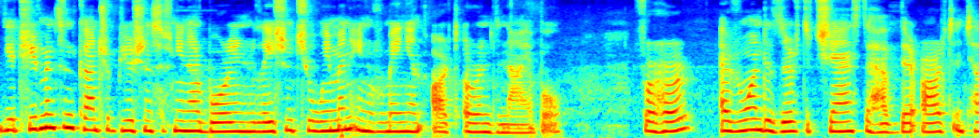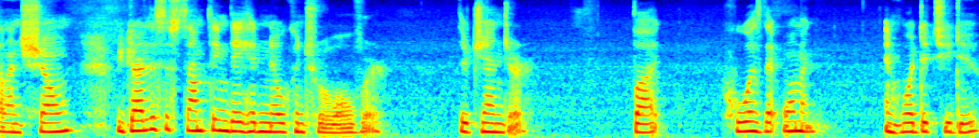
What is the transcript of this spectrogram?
The achievements and contributions of Nina Arbore in relation to women in Romanian art are undeniable. For her, everyone deserved the chance to have their art and talent shown, regardless of something they had no control over their gender. But who was that woman? And what did she do?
